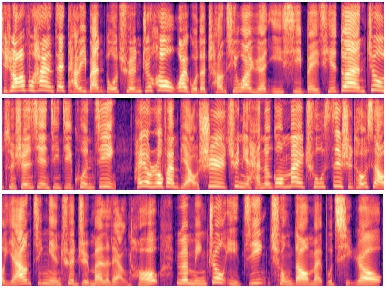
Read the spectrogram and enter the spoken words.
其中，阿富汗在塔利班夺权之后，外国的长期外援一系被切断，就此深陷经济困境。还有肉贩表示，去年还能够卖出四十头小羊，今年却只卖了两头，因为民众已经穷到买不起肉。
